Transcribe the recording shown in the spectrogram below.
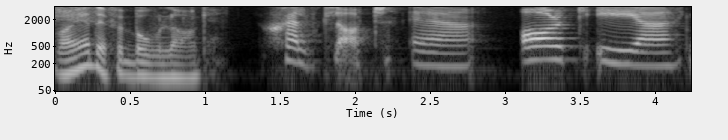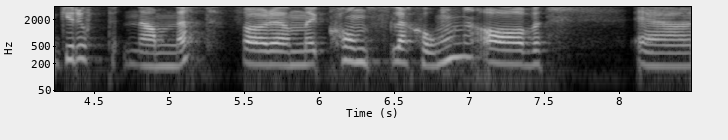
Vad är det för bolag? Självklart. Eh, ARK är gruppnamnet för en konstellation av eh,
